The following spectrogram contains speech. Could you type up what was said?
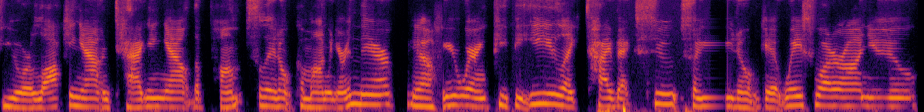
you're locking out and tagging out the pump so they don't come on when you're in there Yeah. you're wearing PPE like Tyvek suit so you don't get wastewater on you.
